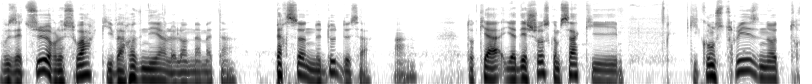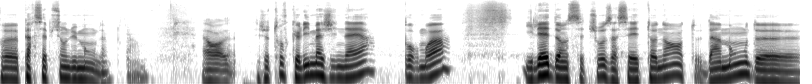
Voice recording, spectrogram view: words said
vous êtes sûr le soir qu'il va revenir le lendemain matin? Personne ne doute de ça. Hein? Donc il y, a, des choses comme ça qui, construisent notre perception du monde. Hein? Alors je trouve que l'imaginaire, pour moi, il est dans cette chose assez étonnante d'un monde euh,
